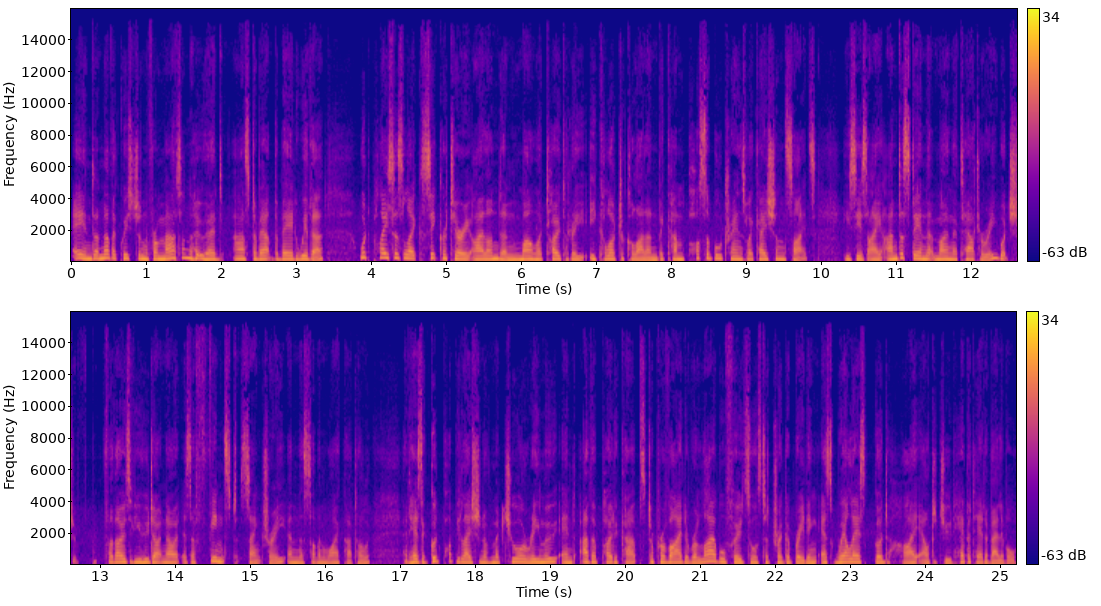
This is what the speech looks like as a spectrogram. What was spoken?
And another question from Martin, who had asked about the bad weather. Would places like Secretary Island and Maungatautari Ecological Island become possible translocation sites? He says, I understand that Maungatautari, which for those of you who don't know it, is a fenced sanctuary in the southern Waikato, it has a good population of mature rimu and other podocarps to provide a reliable food source to trigger breeding, as well as good high altitude habitat available,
